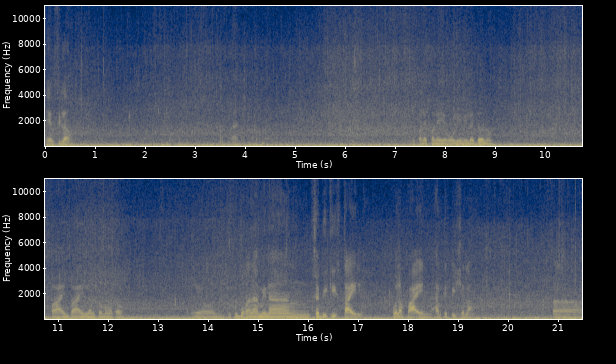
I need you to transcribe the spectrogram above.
ayan sila o Ayan. panay-panay yung uli nila doon o pain-pain lang to mga to ngayon, susubukan namin ng sabiki style. Walang pain, artificial lang. Ah,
